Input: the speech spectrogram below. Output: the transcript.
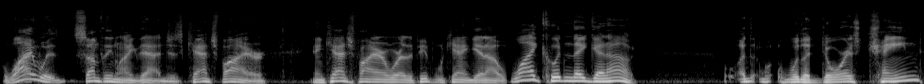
Why would something like that just catch fire and catch fire where the people can't get out? Why couldn't they get out? Were the doors chained?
